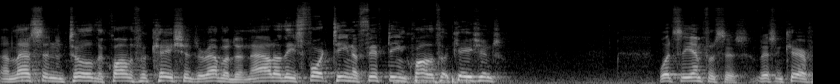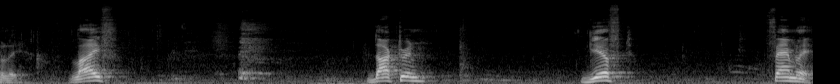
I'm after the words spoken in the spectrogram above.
unless and until the qualifications are evident. Now, Out of these 14 or 15 qualifications, what's the emphasis? Listen carefully life, doctrine, gift, family.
